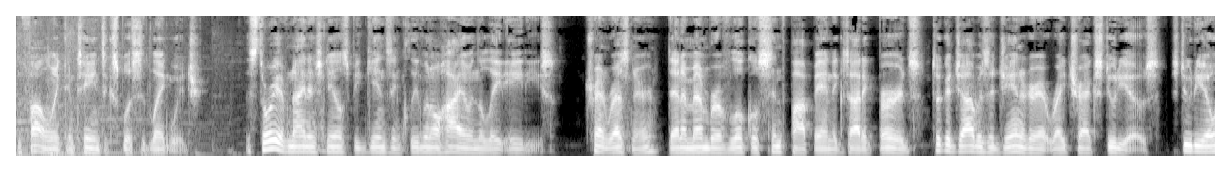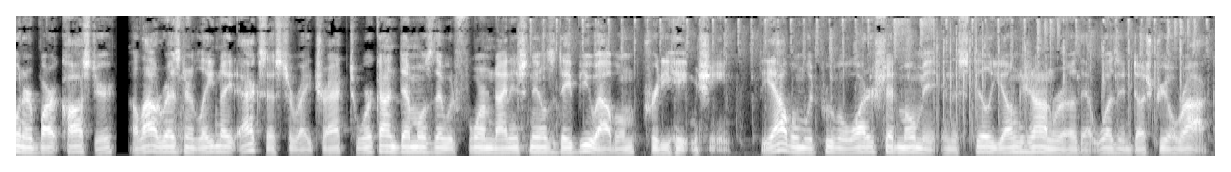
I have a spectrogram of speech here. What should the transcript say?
The following contains explicit language. The story of Nine Inch Nails begins in Cleveland, Ohio in the late 80s. Trent Reznor, then a member of local synth-pop band Exotic Birds, took a job as a janitor at Right Track Studios. Studio owner Bart Koster allowed Reznor late-night access to Right Track to work on demos that would form Nine Inch Nails' debut album, Pretty Hate Machine. The album would prove a watershed moment in the still young genre that was industrial rock,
